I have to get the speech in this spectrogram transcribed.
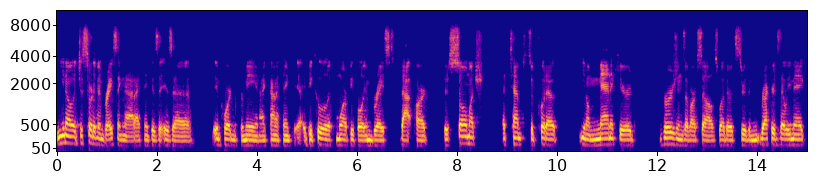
you know, just sort of embracing that I think is is a important for me, and I kind of think it'd be cool if more people embraced that part. There's so much attempt to put out you know manicured versions of ourselves whether it's through the records that we make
